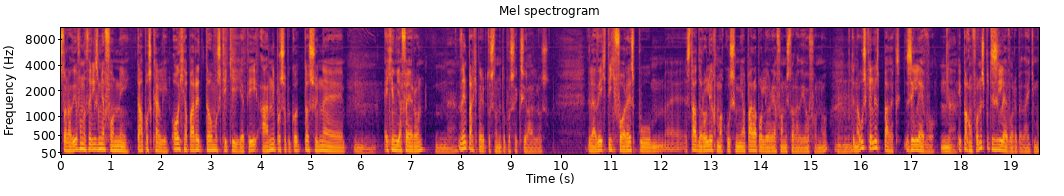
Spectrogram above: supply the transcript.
Στο ραδιόφωνο θέλει μια φωνή, κάπω καλή. Όχι απαραίτητα όμω και εκεί. Γιατί αν η προσωπικότητά σου είναι... Mm. έχει ενδιαφέρον, Ναι. δεν υπάρχει περίπτωση να μην το προσέξει ο άλλο. Δηλαδή, έχει τύχει φορέ που ε, στάνταρ όλοι έχουμε ακούσει μια πάρα πολύ ωραία φωνή στο ραδιόφωνο, που την ακούς και λε, πάταξε, ζηλεύω. Ναι. Υπάρχουν φωνέ που τη ζηλεύω, ρε παιδάκι μου.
